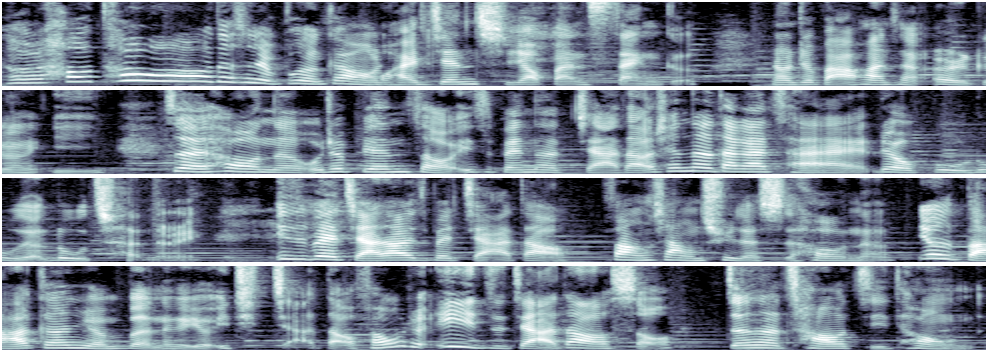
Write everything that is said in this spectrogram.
他说好痛哦，但是也不能干嘛，我还坚持要搬三个，然后就把它换成二跟一。最后呢，我就边走一直被那夹到，而且那大概才六步路的路程而已，一直被夹到，一直被夹到。放上去的时候呢，又把它跟原本那个又一起夹到，反正我就一直夹到手，真的超级痛的。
